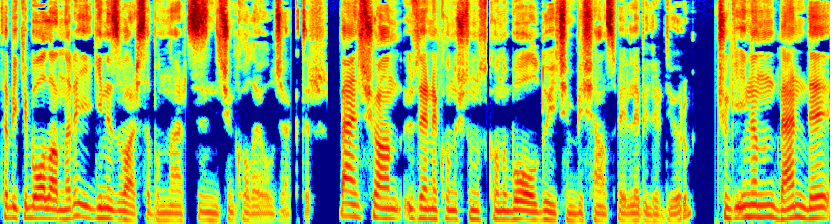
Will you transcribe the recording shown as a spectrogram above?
Tabii ki bu alanlara ilginiz varsa bunlar sizin için kolay olacaktır. Ben şu an üzerine konuştuğumuz konu bu olduğu için bir şans verilebilir diyorum. Çünkü inanın ben de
